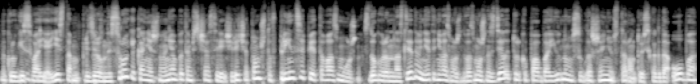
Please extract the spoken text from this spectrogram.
на круги своя. Есть там определенные сроки, конечно, но не об этом сейчас речь. Речь о том, что в принципе это возможно. С договором наследования это невозможно. Возможно сделать только по обоюдному соглашению сторон, то есть когда оба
